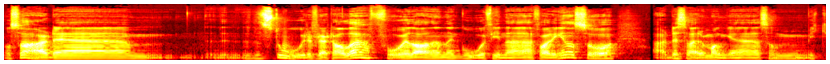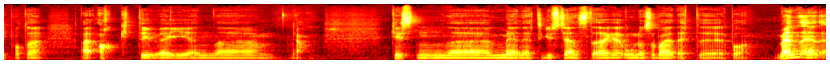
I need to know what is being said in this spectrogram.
Og så er det Det store flertallet får jo da denne gode, fine erfaringen. Og så er dessverre mange som ikke på en måte er aktive i en eh, ja, kristen eh, menighet, gudstjeneste, ungdomsarbeid etterpå. Da. Men eh,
